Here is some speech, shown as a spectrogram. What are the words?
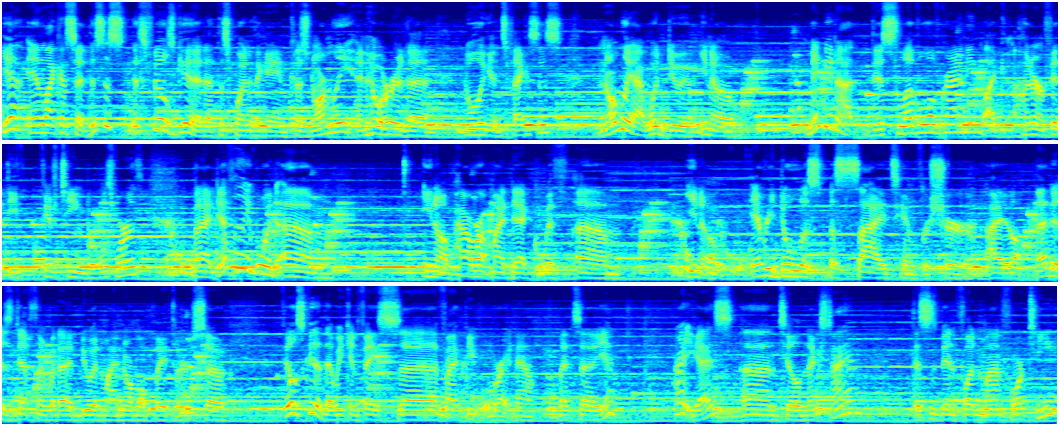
yeah, and like I said, this is this feels good at this point of the game because normally, in order to duel against Pegasus, normally I would do, you know, maybe not this level of grinding, like 150, 15 duels worth, but I definitely would, um, you know, power up my deck with, um, you know, every duelist besides him for sure. I that is definitely what I do in my normal playthrough. So feels good that we can face uh, five people right now. But uh, yeah, all right, you guys. Uh, until next time, this has been Floodmon 14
